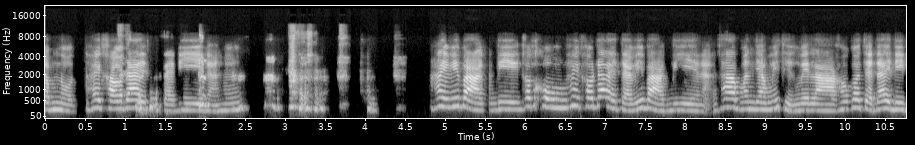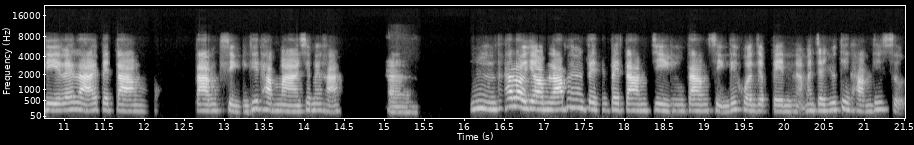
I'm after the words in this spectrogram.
กำหนดให้เขาได้แต่ดีนะฮะ ให้วิบากดีเขาคงให้เขาได้แต่วิบากดีน่ะ ถ้ามันยังไม่ถึงเวลาเขาก็จะได้ดีๆร้ายๆไปตามตามสิ่งที่ทำมาใช่ไหมคะค่ะอืม ถ้าเรายอมรับให้มันเป็นไปตามจริงตามสิ่งที่ควรจะเป็นน่ะ มันจะยุติธรรมที่สุด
